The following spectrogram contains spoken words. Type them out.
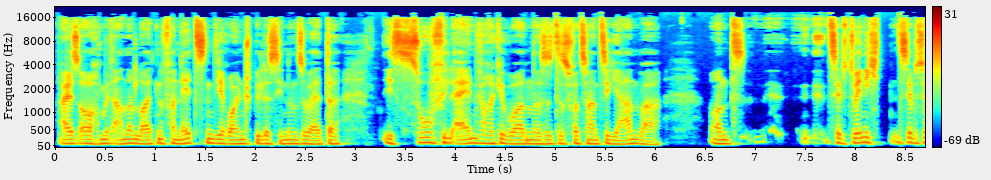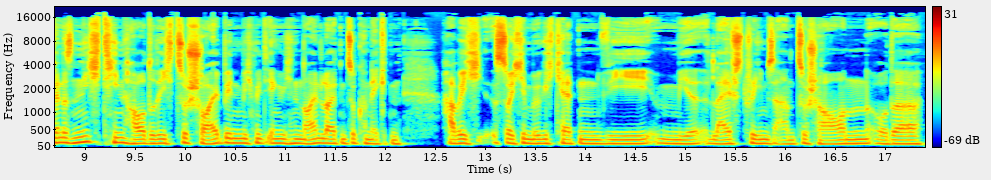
als auch mit anderen Leuten vernetzen, die Rollenspieler sind und so weiter, ist so viel einfacher geworden, als es das vor 20 Jahren war. Und selbst wenn ich, selbst wenn das nicht hinhaut oder ich zu scheu bin, mich mit irgendwelchen neuen Leuten zu connecten, habe ich solche Möglichkeiten wie mir Livestreams anzuschauen oder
